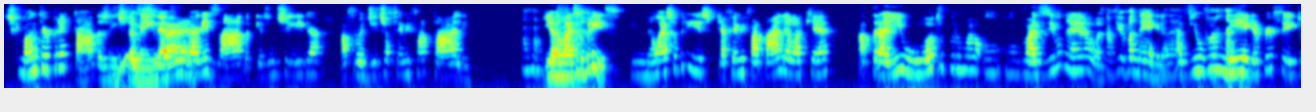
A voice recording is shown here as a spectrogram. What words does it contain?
acho que mal interpretada, a gente Isso, também, né? É. Vulgarizada, porque a gente liga Afrodite a Femme Fatale. Uhum. E, não é sobre isso. Não é sobre isso, porque a Femme Fatale, ela quer atrair o outro por uma, um, um, vazio nela. A viúva negra, né? A viúva negra, perfeito.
